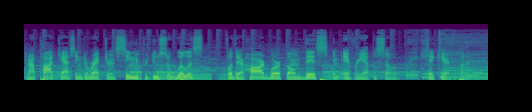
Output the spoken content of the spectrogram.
and our podcasting director and senior producer, Willis, for their hard work on this and every episode. Take care, everybody.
